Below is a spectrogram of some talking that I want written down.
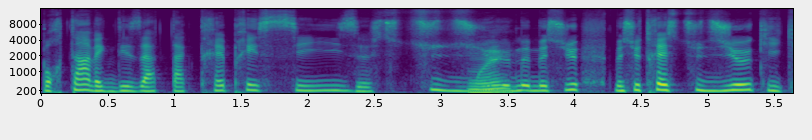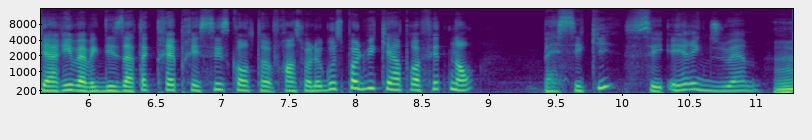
pourtant, avec des attaques très précises, studieux, Ouais. m- monsieur, monsieur très studieux qui, qui arrive avec des attaques très précises contre François Legault, c'est pas lui qui en profite, non. Ben, c'est qui? C'est Éric Duhem. Mm.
